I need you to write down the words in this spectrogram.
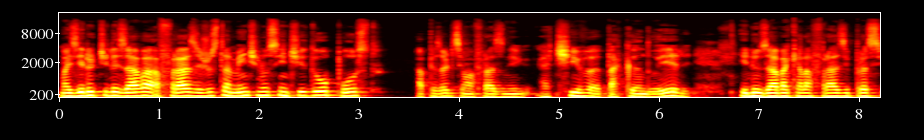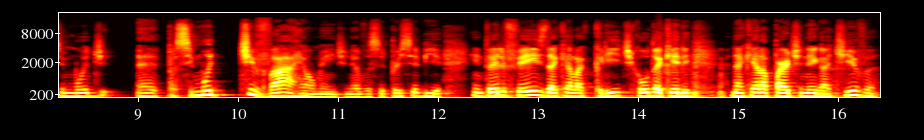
Mas ele utilizava a frase justamente no sentido oposto. Apesar de ser uma frase negativa atacando ele, ele usava aquela frase para se é, para se motivar realmente, né? Você percebia. Então ele fez daquela crítica ou daquele naquela parte negativa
